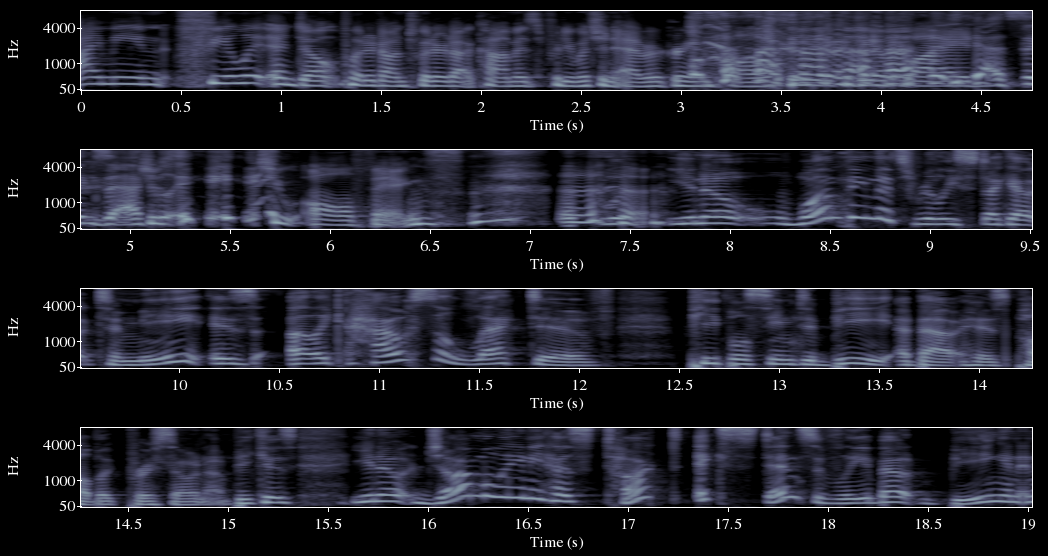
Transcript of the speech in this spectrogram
I mean, feel it and don't put it on twitter.com is pretty much an evergreen policy that can be applied. yes, exactly. to all things. well, you know, one thing that's really stuck out to me is uh, like how selective people seem to be about his public persona. Because, you know, John Mulaney has talked extensively about being an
